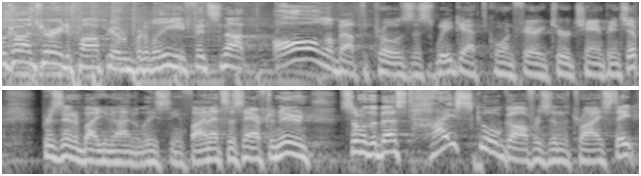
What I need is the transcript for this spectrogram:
Well, contrary to popular belief, it's not all about the pros this week at the Korn Ferry Tour Championship presented by United Leasing Finance this afternoon. Some of the best high school golfers in the tri-state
